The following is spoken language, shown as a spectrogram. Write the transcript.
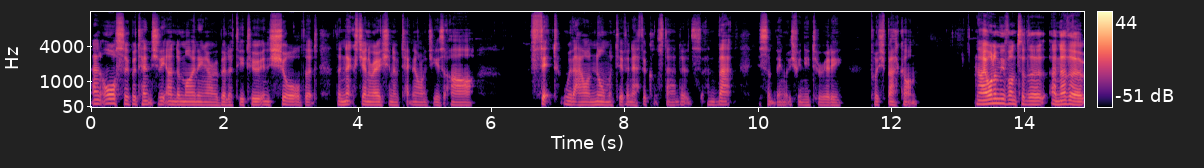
and also potentially undermining our ability to ensure that the next generation of technologies are fit with our normative and ethical standards and that is something which we need to really push back on now, I want to move on to the another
